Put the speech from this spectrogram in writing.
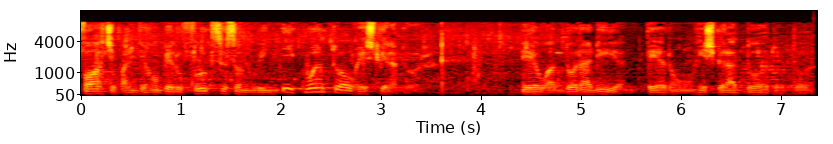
forte para interromper o fluxo sanguíneo. E quanto ao respirador? Eu adoraria ter um respirador, doutor.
